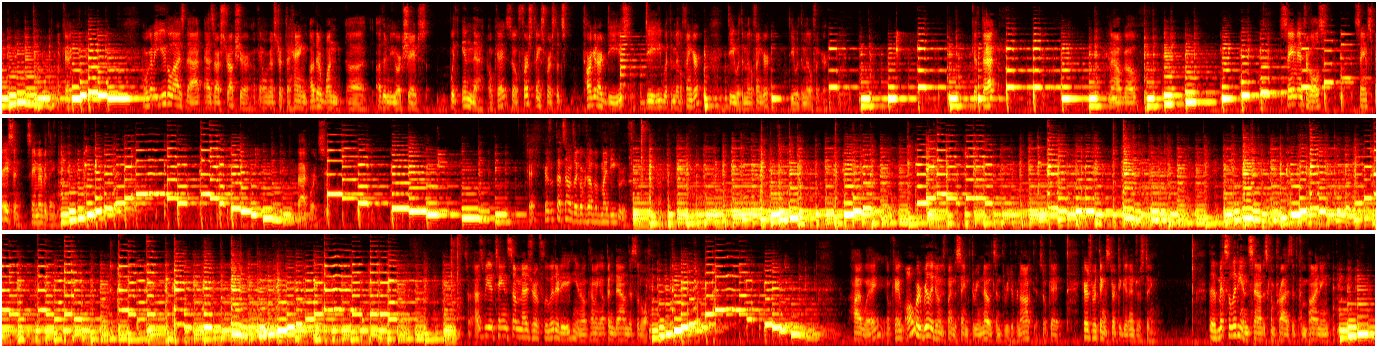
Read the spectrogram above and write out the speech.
Okay, and we're going to utilize that as our structure. Okay, and we're going to start to hang other one, uh, other New York shapes within that. Okay, so first things first, let's target our D's. D with the middle finger, D with the middle finger, D with the middle finger. Get that? Same spacing, same everything. Backwards. Okay, here's what that sounds like over top of my D groove. Attain some measure of fluidity, you know, coming up and down this little highway, okay? All we're really doing is playing the same three notes in three different octaves, okay? Here's where things start to get interesting. The Mixolydian sound is comprised of combining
